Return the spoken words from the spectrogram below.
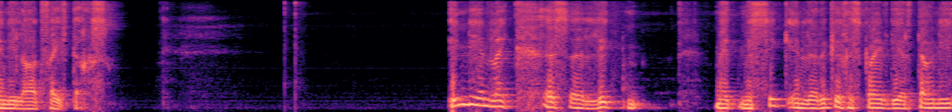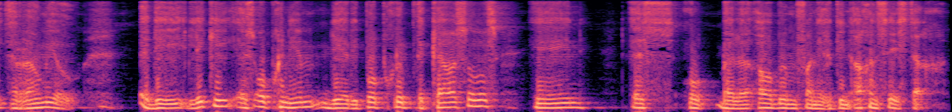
en die laat 50s. Indian Lake is een lied met muziek en lirieke geskryf dier Tony Romeo. Die liekie is opgeneem dier die popgroep The Castles en is op hulle album van 1968.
